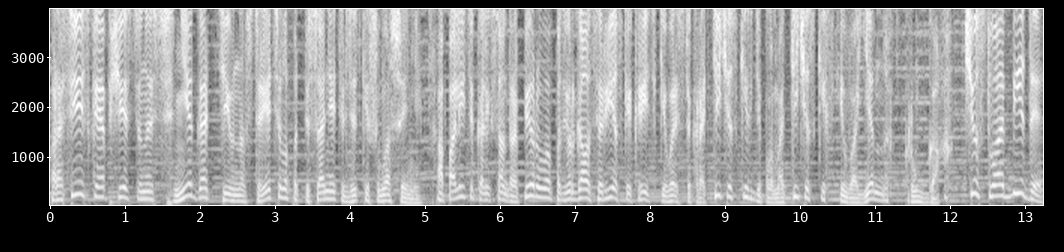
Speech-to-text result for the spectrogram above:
Российская общественность негативно встретила подписание Тильзитских соглашений, а политика Александра I подвергалась резкой критике в аристократических, дипломатических и военных кругах. Чувство обиды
